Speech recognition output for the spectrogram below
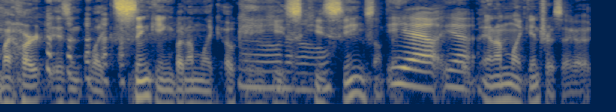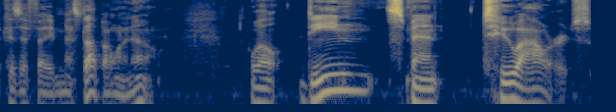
my heart isn't like sinking, but I'm like, okay, he's no. he's seeing something Yeah. Yeah. and I'm like interested because if I messed up, I want to know. Well, Dean spent two hours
